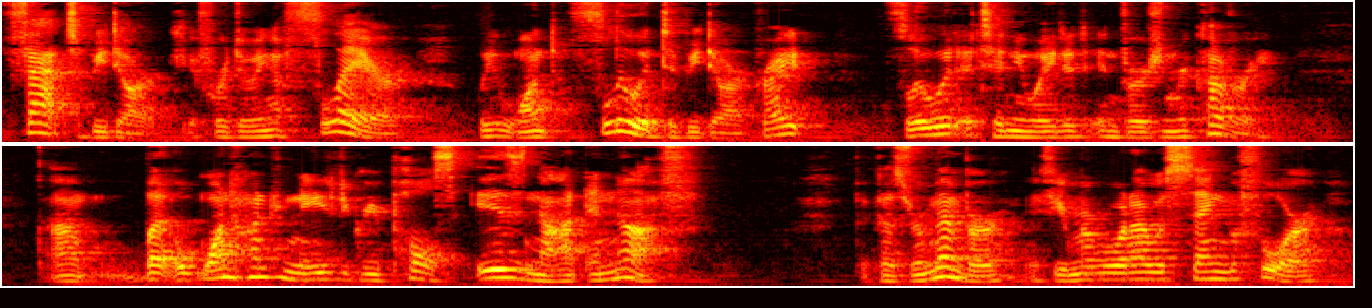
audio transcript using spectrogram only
fat to be dark. If we're doing a FLAIR, we want fluid to be dark, right? Fluid attenuated inversion recovery. Um, but a 180 degree pulse is not enough. Because remember, if you remember what I was saying before,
